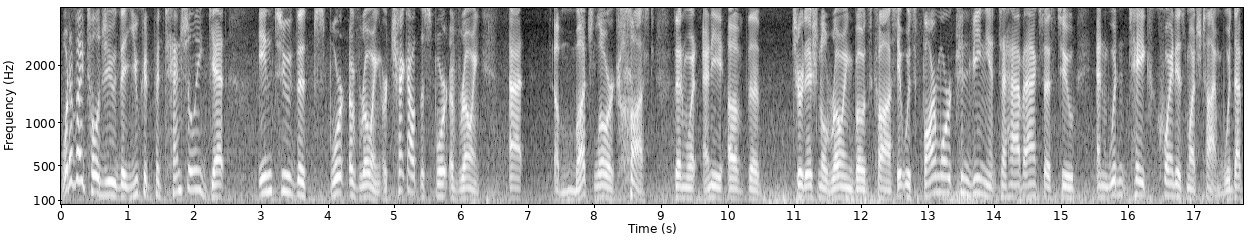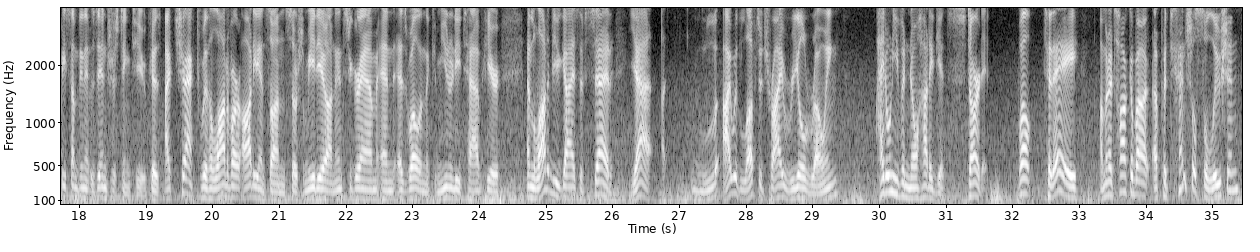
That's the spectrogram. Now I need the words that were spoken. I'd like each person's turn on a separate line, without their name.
What if I told you that you could potentially get into the sport of rowing or check out the sport of rowing at a much lower cost than what any of the traditional rowing boats cost. It was far more convenient to have access to and wouldn't take quite as much time. Would that be something that was interesting to you? Because I checked with a lot of our audience on social media, on Instagram, and as well in the community tab here, and a lot of you guys have said, yeah, I would love to try real rowing. I don't even know how to get started. Well, today I'm gonna talk about a potential solution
